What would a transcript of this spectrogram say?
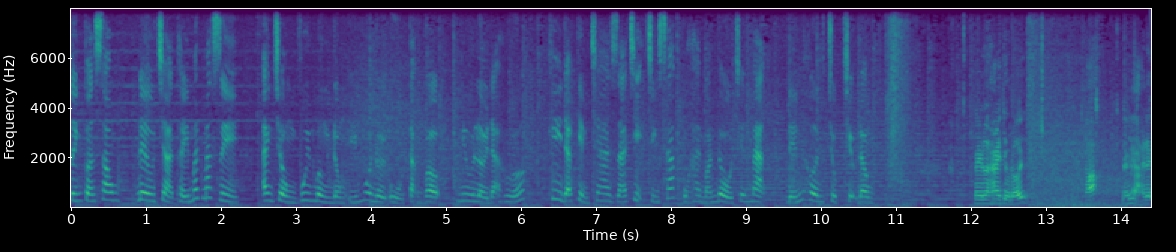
Tính toán xong, đều chả thấy mất mát gì. Anh chồng vui mừng đồng ý mua nồi ủ tặng vợ như lời đã hứa khi đã kiểm tra giá trị chính xác của hai món đồ trên mạng đến hơn chục triệu đồng. Đây là hai triệu rưỡi Đó đếm lại đi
